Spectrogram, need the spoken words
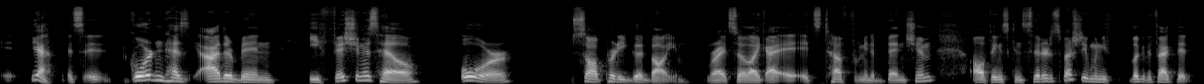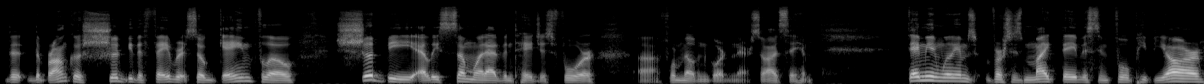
it, yeah, it's it, Gordon has either been efficient as hell or saw pretty good volume, right? So like I, it's tough for me to bench him, all things considered, especially when you look at the fact that the the Broncos should be the favorite, so game flow should be at least somewhat advantageous for uh, for Melvin Gordon there. So I'd say him. Damien Williams versus Mike Davis in full PPR.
